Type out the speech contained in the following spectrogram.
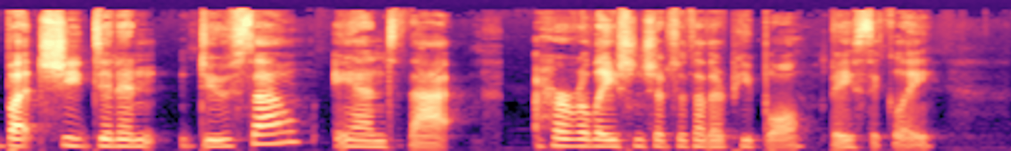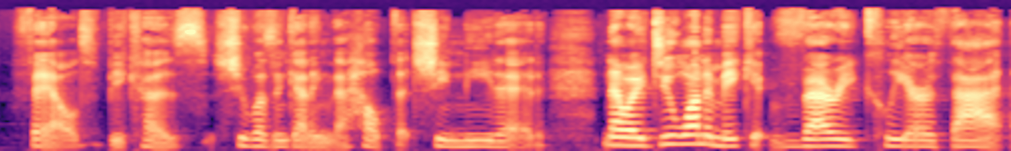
but she didn't do so, and that her relationships with other people basically failed because she wasn't getting the help that she needed. Now, I do want to make it very clear that,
